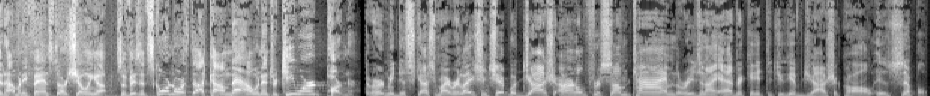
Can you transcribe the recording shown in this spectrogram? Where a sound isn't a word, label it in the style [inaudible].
at how many fans start showing up. So visit scorenorth.com now and enter keyword partner. You've heard me discuss my relationship with Josh Arnold for some time. The reason I advocate that you give Josh a call is simple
